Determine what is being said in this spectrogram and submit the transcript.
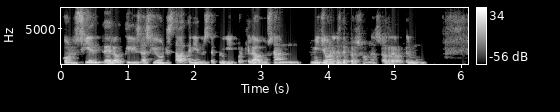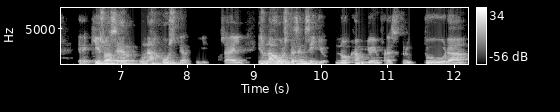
consciente de la utilización que estaba teniendo este plugin, porque la usan millones de personas alrededor del mundo, eh, quiso hacer un ajuste al plugin. O sea, él hizo un ajuste sencillo, no cambió infraestructura,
